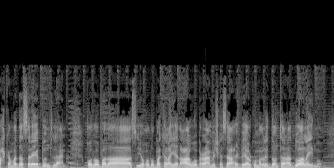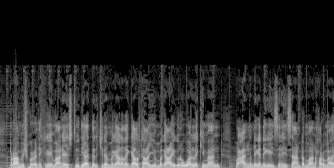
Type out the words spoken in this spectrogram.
maxkamadda sare ee puntland. Qodobadaas iyo qodobo kale ayaad caawa barnaamijka saaxiib ayaal ku maqli doontaan hadduu alaydmo barnaamijka wuxuu idinkaga imaanaya stuudiyaha daljira magaalada gaalkacyo magacayguna waa lakimaan waxaadna naga dhegaysanaysaan dhammaan xarumaha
